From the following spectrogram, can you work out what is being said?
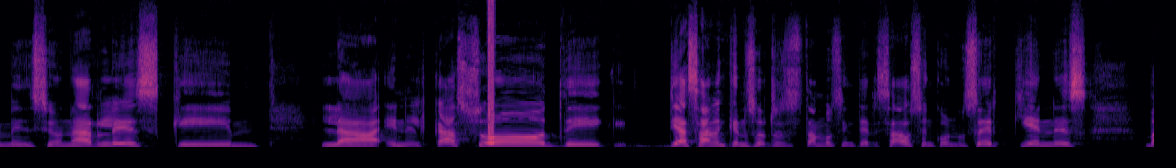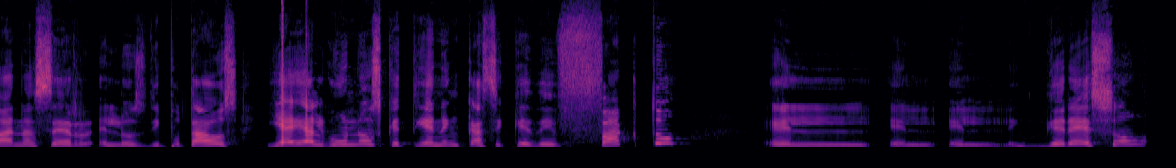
mencionarles que la, en el caso de, ya saben que nosotros estamos interesados en conocer quiénes van a ser los diputados. Y hay algunos que tienen casi que de facto el, ingreso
